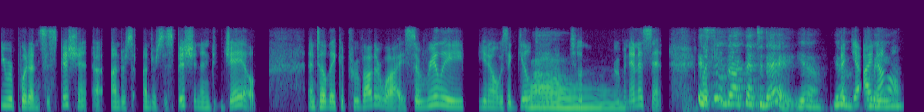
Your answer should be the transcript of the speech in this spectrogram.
you were put on suspicion uh, under under suspicion and jailed until they could prove otherwise so really you know it was a guilty Wow. until proven innocent It's But still like that today. Yeah. Yeah. Uh, yeah, I mean, know.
